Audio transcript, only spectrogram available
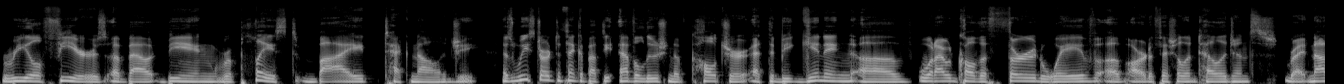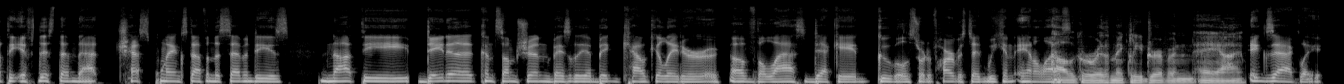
real fears about being replaced by technology. As we start to think about the evolution of culture at the beginning of what I would call the third wave of artificial intelligence, right? Not the if this, then that chess playing stuff in the 70s, not the data consumption, basically a big calculator of the last decade Google sort of harvested. We can analyze Algorithmically driven AI. Exactly.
